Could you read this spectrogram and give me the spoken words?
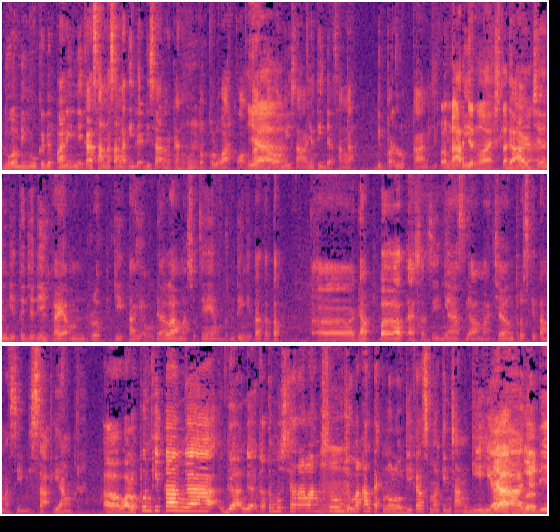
dua minggu ke depan ini kan sangat-sangat tidak disarankan Hmm. untuk keluar kota Iya. kalau misalnya tidak sangat diperlukan gitu. kalau nggak urgent lah istilahnya nggak urgent gitu. Jadi kayak menurut kita ya udahlah, maksudnya yang penting kita tetap eh, dapat esensinya segala macam, terus kita masih bisa yang eh, walaupun kita nggak nggak nggak ketemu secara langsung, Hmm. cuma kan teknologi kan semakin canggih ya, Ya, betul. jadi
